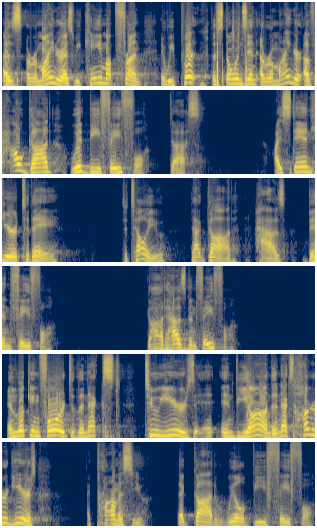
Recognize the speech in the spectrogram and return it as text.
as a reminder as we came up front and we put the stones in, a reminder of how God would be faithful to us. I stand here today to tell you that God has been faithful. God has been faithful. And looking forward to the next two years and beyond, the next hundred years, I promise you that God will be faithful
